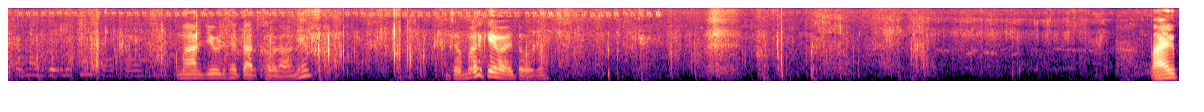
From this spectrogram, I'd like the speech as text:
તમારી જોડી કેમ કાઢવાનું? માર જેવડી છે તાર ખવડાવવાની એમ જબર કહેવાય તો પાઇપ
